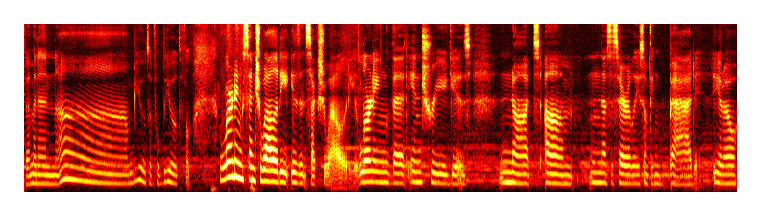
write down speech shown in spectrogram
feminine. Ah, beautiful, beautiful. Learning sensuality isn't sexuality. Learning that intrigue is not um, necessarily something bad, you know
